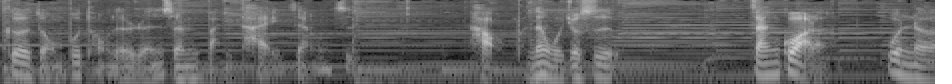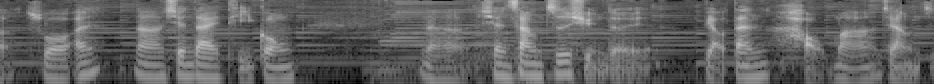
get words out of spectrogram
各种不同的人生百态这样子。好，反正我就是占卦了，问了说，哎。那现在提供那线上咨询的表单好吗？这样子，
